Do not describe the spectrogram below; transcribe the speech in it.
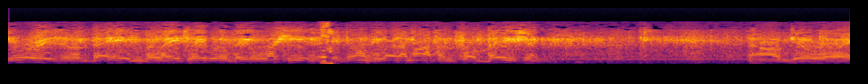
juries have been behaving lately, we'll be lucky if they don't let them off on probation. Now, Gilroy,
